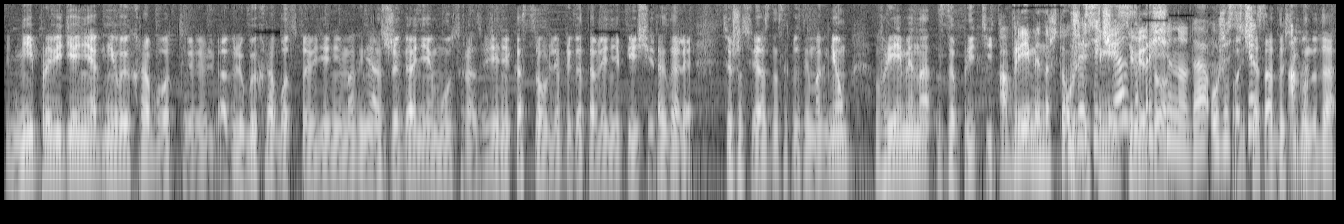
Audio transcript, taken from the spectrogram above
ни проведение огневых работ, э, а- любых работ с проведением огня, сжигание мусора, разведение костров для приготовления пищи и так далее. Все, что связано с открытым огнем, временно запретить. А временно что Уже вы здесь сейчас имеете в виду? запрещено, да? Уже Вот сейчас? сейчас, одну Ага. секунду, да.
